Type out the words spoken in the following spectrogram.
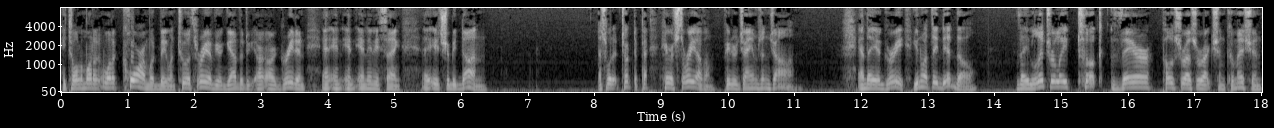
He told them what a, what a quorum would be when two or three of you are gathered to, are, are agreed in, in, in, in anything. Uh, it should be done. That's what it took to. Here's three of them Peter, James, and John. And they agree. You know what they did, though? They literally took their post resurrection commission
